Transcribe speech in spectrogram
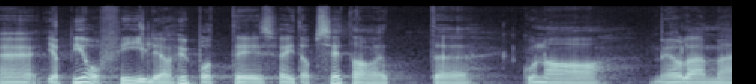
Äh, ja biofiilia hüpotees väidab seda, et äh, kuna me oleme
